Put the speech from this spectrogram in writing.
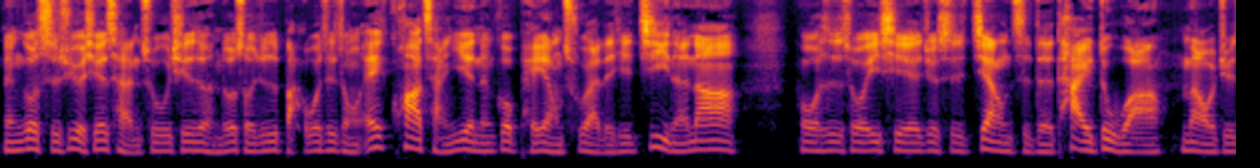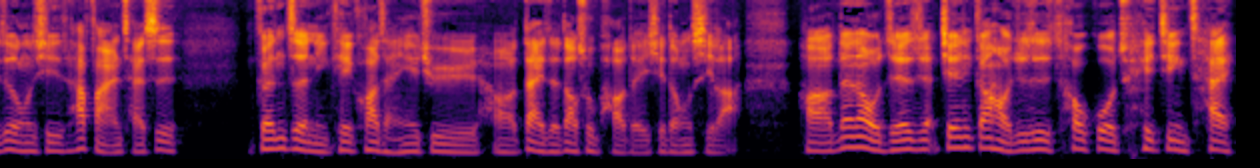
能够持续有些产出。其实很多时候就是把握这种诶跨产业能够培养出来的一些技能啊，或者是说一些就是这样子的态度啊。那我觉得这东西它反而才是跟着你可以跨产业去啊带着到处跑的一些东西啦。好，那那我直接，今天刚好就是透过最近在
